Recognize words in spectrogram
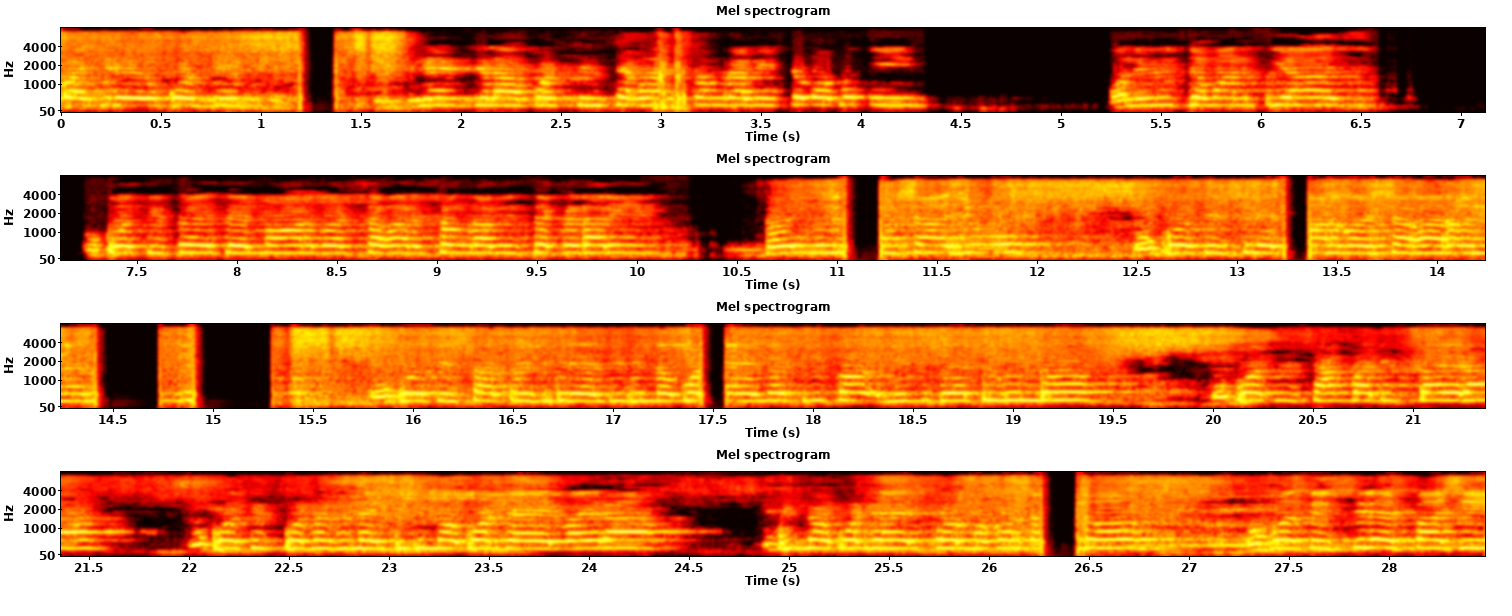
প্রাচীরে উপস্থিত সিলেট জেলা পশ্চিম শাখার সংগ্রামী সভাপতি মনিরুজ্জামান পিয়াজ, উপস্থিত হয়েছেন মহানগর শাখার সংগ্রামী সেক্রেটারি শহীদুল সাজু উপস্থিত ছিলেন মহানগর শাখার অন্যান্য উপস্থিত ছাত্র শিবিরের বিভিন্ন পর্যায়ের নেতৃত্ব- নেতৃবৃন্দ। উপস্থিত সাংবাদিক ভাইয়েরা, উপস্থিত প্রশাসনের বিভিন্ন পর্যায়ের ভাইয়েরা, বিভিন্ন পর্যায়ের কর্মকর্তা উপস্থিত সিলেটবাসী,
